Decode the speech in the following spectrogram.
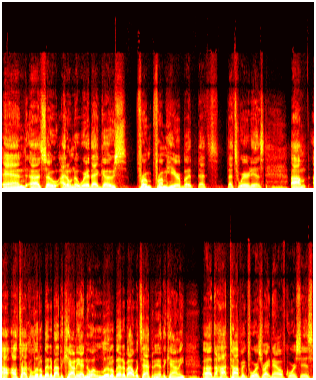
and uh, so I don't know where that goes from from here, but that's that's where it is. Um, I'll, I'll talk a little bit about the county. I know a little bit about what's happening at the county. Uh, the hot topic for us right now, of course, is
